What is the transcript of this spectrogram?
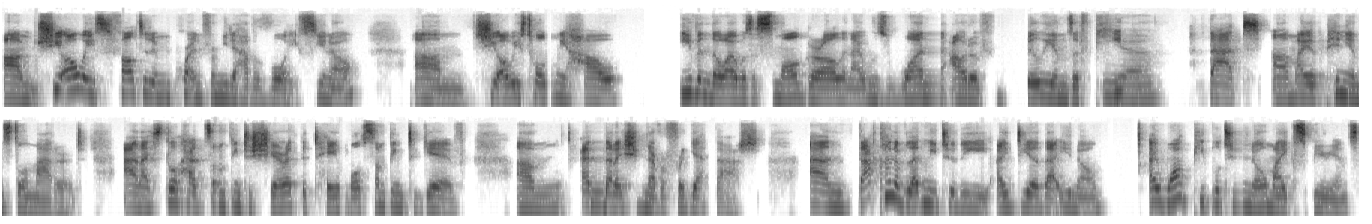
um, she always felt it important for me to have a voice. You know, um, she always told me how, even though I was a small girl and I was one out of billions of people. Yeah that uh, my opinion still mattered and I still had something to share at the table, something to give, um, and that I should never forget that. And that kind of led me to the idea that, you know, I want people to know my experience,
